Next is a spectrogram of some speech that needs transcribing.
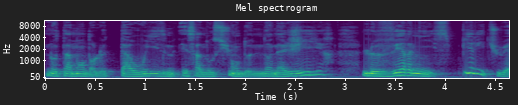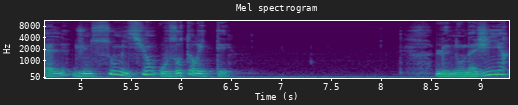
notamment dans le taoïsme et sa notion de non-agir, le vernis spirituel d'une soumission aux autorités. Le non-agir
